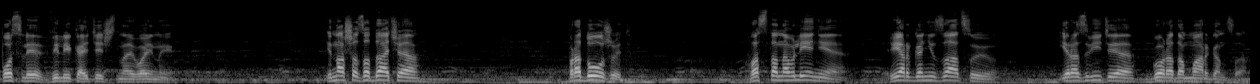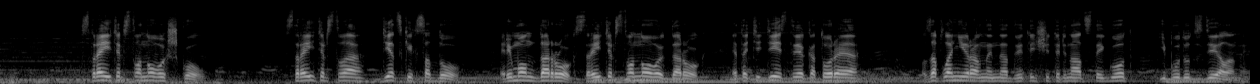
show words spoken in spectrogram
после Великой Отечественной войны. И наша задача продолжить восстановление, реорганизацию и развитие города Марганца. Строительство новых школ, строительство детских садов, ремонт дорог, строительство новых дорог. Это те действия, которые запланированы на 2013 год и будут сделаны.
